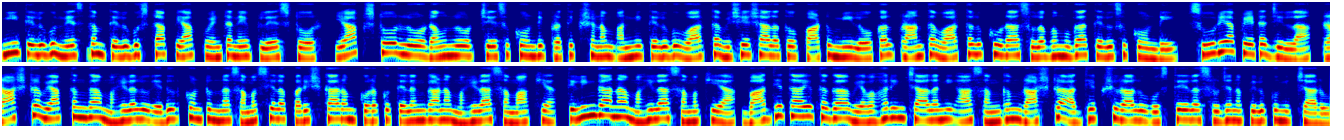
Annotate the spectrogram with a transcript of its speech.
మీ తెలుగు నేస్తం తెలుగు స్టాప్ యాప్ వెంటనే ప్లే స్టోర్ యాప్ స్టోర్లో డౌన్లోడ్ చేసుకోండి. ప్రతిక్షణం అన్ని తెలుగు వార్త విశేషాలతో పాటు మీ లోకల్ ప్రాంత వార్తలు కూడా సులభముగా తెలుసుకోండి. సూర్యాపేట జిల్లా రాష్ట్ర వ్యాప్తంగా మహిళలు ఎదుర్కొంటున్న సమస్యల పరిష్కారం కొరకు తెలంగాణ మహిళా సమాఖ్య తెలంగాణ మహిళా సమాఖ్య బాధ్యతాయుతగా వ్యవహరించాలని ఆ సంఘం రాష్ట్ర అధ్యక్షురాలు ఉస్తేల సృజన పిలుపునిచ్చారు.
